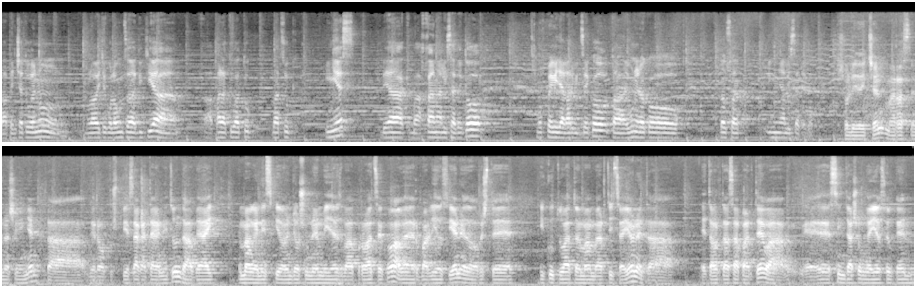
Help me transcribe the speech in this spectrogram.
ba, pentsatu genuen nola baiteko laguntza bat ikia aparatu batuk, batzuk inez, beak ba, jan alizateko, horpegia garbitzeko eta eguneroko gauzak inalizateko solido marrazten hasi ginen, eta gero pues, piezak eta genitun, da behai eman genizkion josunen bidez ba, probatzeko, haber balio zien edo beste ikutu bat eman behartitzaion, eta eta hortaz aparte, ba, ezintasun gehiago zeuken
